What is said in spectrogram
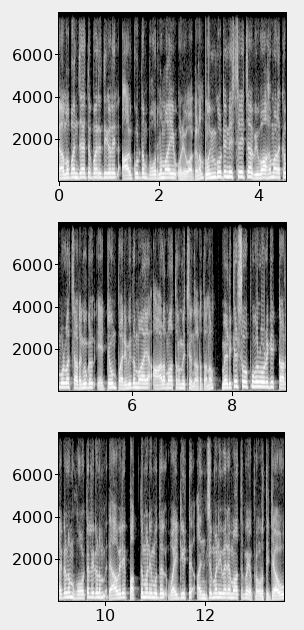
ഗ്രാമപഞ്ചായത്ത് പരിധികളിൽ ആൾക്കൂട്ടം പൂർണമായും ഒഴിവാക്കണം. മുൻകൂട്ടി നിശ്ചയിച്ച വിവാഹമടക്കമുള്ള ചടങ്ങുകൾ ഏറ്റവും പരിമിതമായ ആളെ മാത്രം വെച്ച് നടത്തണം. മെഡിക്കൽ ഷോപ്പുകൾ ഒഴികെ കടകളും ഹോട്ടലുകളും രാവിലെ പത്ത് മണി മുതൽ വൈകിട്ട് അഞ്ച് മണി വരെ മാത്രമേ പ്രവർത്തിക്കാവൂ.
